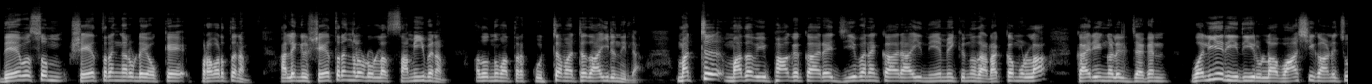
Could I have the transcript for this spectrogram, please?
ദേവസ്വം ക്ഷേത്രങ്ങളുടെയൊക്കെ പ്രവർത്തനം അല്ലെങ്കിൽ ക്ഷേത്രങ്ങളോടുള്ള സമീപനം അതൊന്നും അത്ര കുറ്റമറ്റതായിരുന്നില്ല. മറ്റ് മതവിഭാഗക്കാരെ ജീവനക്കാരായി നിയമിക്കുന്നതടക്കമുള്ള കാര്യങ്ങളിൽ ജഗൻ വലിയ രീതിയിലുള്ള വാശി കാണിച്ചു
